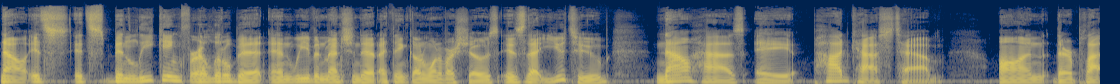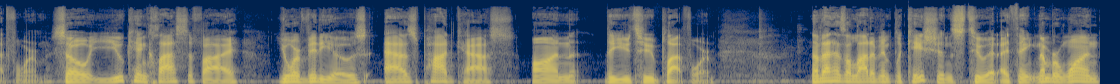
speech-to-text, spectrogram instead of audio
Now it's it's been leaking for a little bit, and we even mentioned it, I think, on one of our shows, is that YouTube now has a podcast tab on their platform. So you can classify your videos as podcasts on the YouTube platform. Now that has a lot of implications to it. I think number 1,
